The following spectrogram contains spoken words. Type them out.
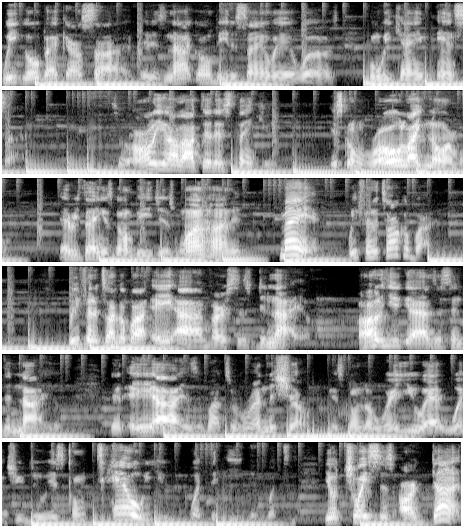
we go back outside, it is not going to be the same way it was when we came inside. So, all of y'all out there that's thinking it's going to roll like normal, everything is going to be just 100, man, we finna talk about it. We finna talk about AI versus denial. All of you guys that's in denial that AI is about to run the show. It's gonna know where you at, what you do. It's gonna tell you what to eat and what to. Your choices are done.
